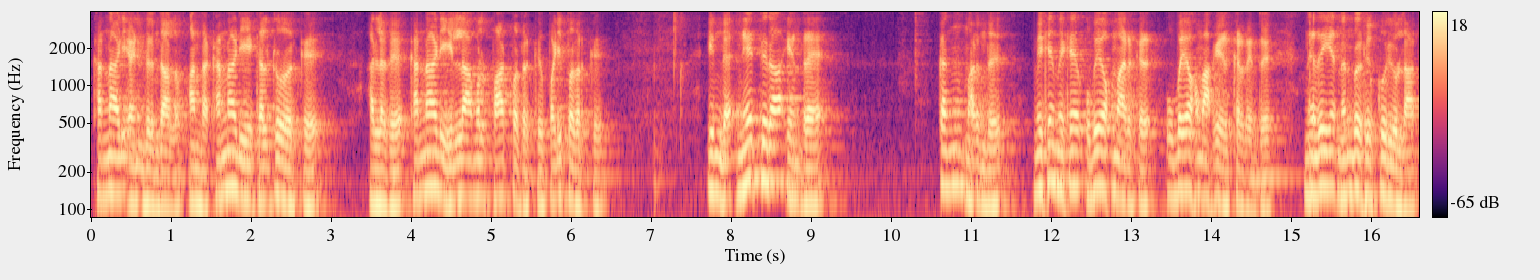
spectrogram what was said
கண்ணாடி அணிந்திருந்தாலும் அந்த கண்ணாடியை கழற்றுவதற்கு அல்லது கண்ணாடி இல்லாமல் பார்ப்பதற்கு படிப்பதற்கு இந்த நேத்திரா என்ற கண் மருந்து மிக மிக உபயோகமாக இருக்க உபயோகமாக இருக்கிறது என்று நிறைய நண்பர்கள் கூறியுள்ளார்.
